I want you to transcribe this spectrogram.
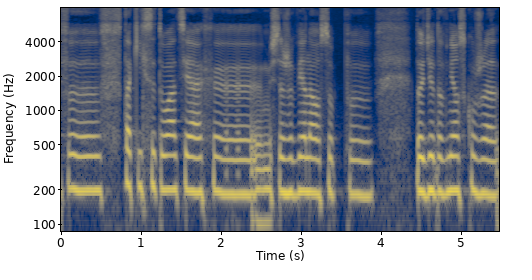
w, w takich sytuacjach e, myślę, że wiele osób e, dojdzie do wniosku, że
